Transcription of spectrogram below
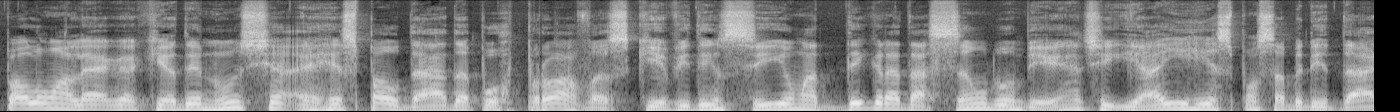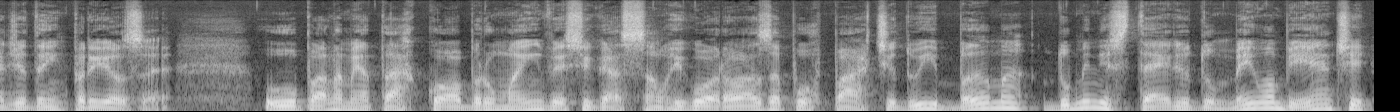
Paulon alega que a denúncia é respaldada por provas que evidenciam a degradação do ambiente e a irresponsabilidade da empresa. O parlamentar cobra uma investigação rigorosa por parte do IBAMA, do Ministério do Meio Ambiente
